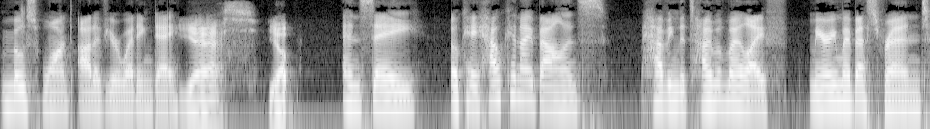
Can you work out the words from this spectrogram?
most want out of your wedding day yes yep and say, okay, how can I balance having the time of my life, marrying my best friend,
